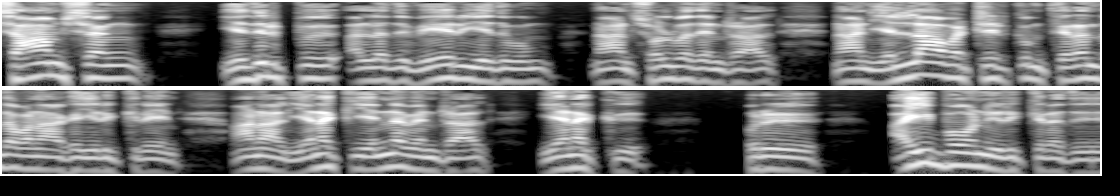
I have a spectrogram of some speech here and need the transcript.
சாம்சங் எதிர்ப்பு அல்லது வேறு எதுவும் நான் சொல்வதென்றால் நான் எல்லாவற்றிற்கும் திறந்தவனாக இருக்கிறேன். ஆனால் எனக்கு என்னவென்றால் எனக்கு ஒரு ஐபோன் இருக்கிறது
